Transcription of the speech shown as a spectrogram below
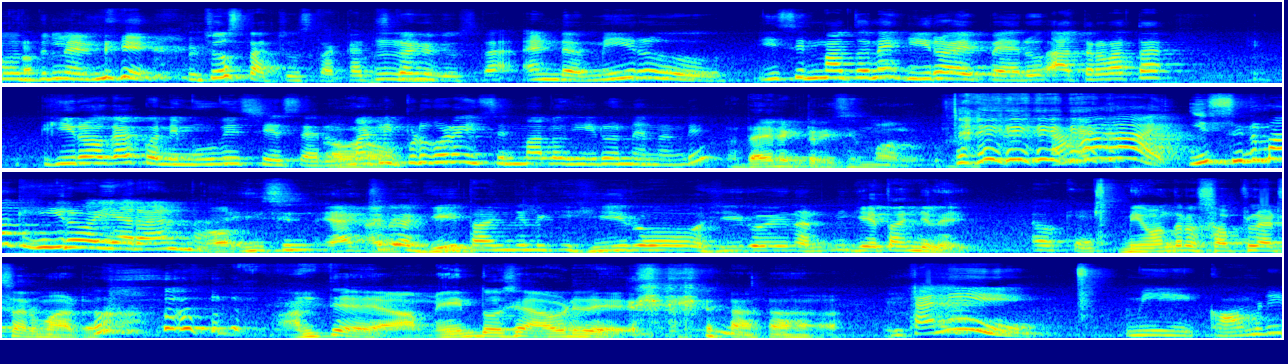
వద్దులేండి. చూస్తా చూస్తా. ఖచ్చితంగా చూస్తా. అండ్ మీరు ఈ సినిమాతోనే హీరో అయిపోయారు. ఆ తర్వాత హీరోగా కొన్ని మూవీస్ చేశారు. మళ్ళీ ఇప్పుడు కూడా ఈ సినిమాలో హీరోనేనండి? డైరెక్టర్ ఈ సినిమాలో. ఈ సినిమాకి హీరో అయ్యారా ఈ సినిమా యాక్చువల్గా గీతాంజలికి హీరో హీరోయిన్ అన్ని గీతాంజలి. ఓకే. మేమందరం సబ్ ఫ్లాట్స్ అనమాట అంతే ఆ మెయిన్ దోశ ఆవిడదే. కానీ మీ కామెడీ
